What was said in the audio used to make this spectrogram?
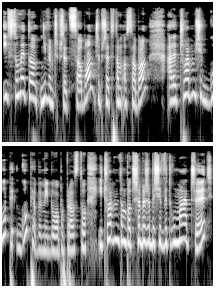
I w sumie to nie wiem, czy przed sobą, czy przed tą osobą, ale czułabym się głupio, głupio by mi było po prostu. I czułabym tą potrzebę, żeby się wytłumaczyć,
